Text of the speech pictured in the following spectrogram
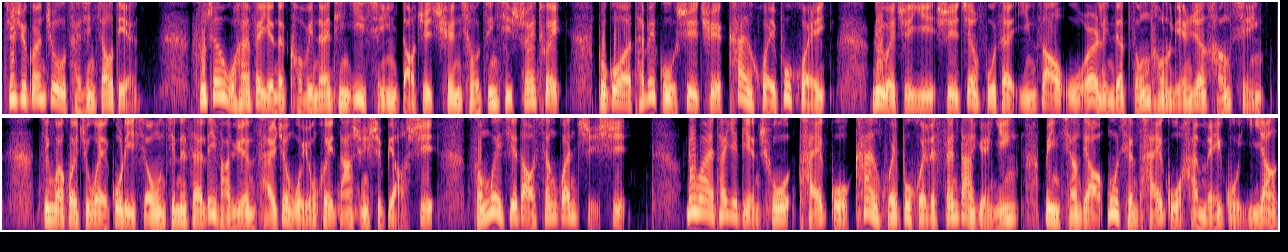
继续关注财经焦点。俗称武汉肺炎的 COVID-19 疫情导致全球经济衰退，不过台北股市却看回不回。立委质疑是政府在营造五二零的总统连任行情。经管会主委顾立雄今天在立法院财政委员会答询时表示，从未接到相关指示。另外，他也点出台股看回不回的三大原因，并强调目前台股和美股一样，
